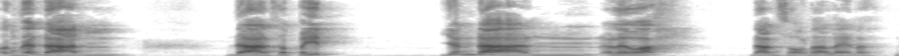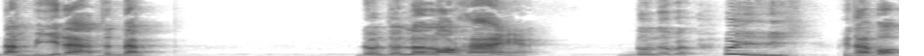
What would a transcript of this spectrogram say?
ตั้งแต่ด่านด่านสปิดยันด่านอะไรวะด่านสองด่านอะไรนะด่านบีดอะจนแบบ โดนจนเราร้องไห้อะโดนจนแบบเฮ้ยพี่ตาบอก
